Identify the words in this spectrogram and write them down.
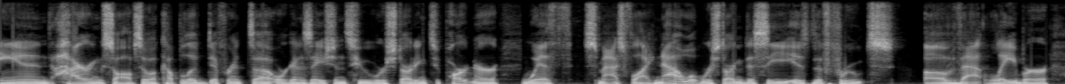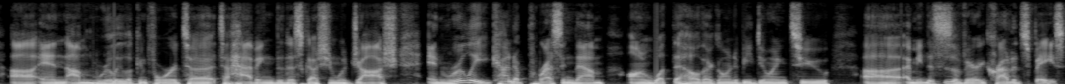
and HiringSolved So a couple of different uh, organizations who were starting to partner with Smashfly. Now what we're starting to see is the fruits of that labor. Uh, and I'm really looking forward to, to having the discussion with Josh and really kind of pressing them on what the hell they're going to be doing to. Uh, I mean, this is a very crowded space.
